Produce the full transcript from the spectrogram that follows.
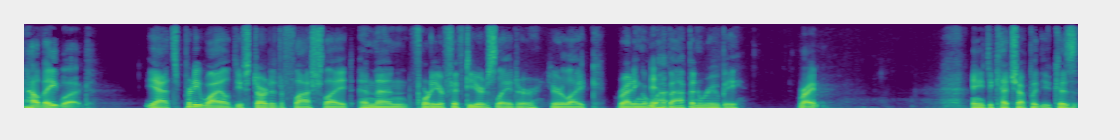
how they work. Yeah, it's pretty wild. You started a flashlight, and then forty or fifty years later, you're like writing a web app in Ruby. Right. I need to catch up with you because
